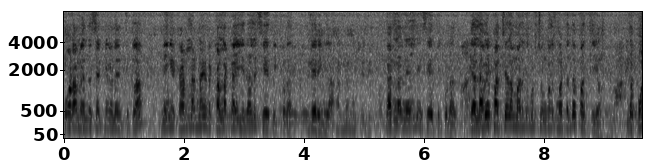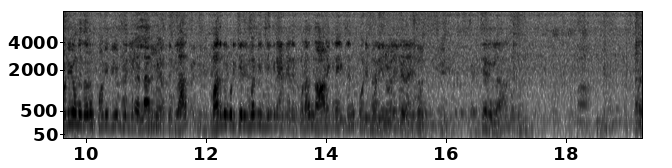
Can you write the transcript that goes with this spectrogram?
போடாமல் எந்த சட்னி வேணால் எடுத்துக்கலாம். நீங்கள் கடலெண்ணெய் இந்த கடலக்காய் இதெல்லாம் சேர்த்திக்கூடாது சரிங்களா? கடலெண்ணெயில் நீங்கள் சேர்த்திக்கூடாது இது எல்லாமே பச்சையில மருந்து குடிச்சு உங்களுக்கு மட்டும்தான் பத்தியம். இந்த பொடி ஒன்று தரும் பொடி வீட்டில் இருக்கிற எல்லாருமே எடுத்துக்கலாம். மருந்து குடிக்கிறதுக்கு மட்டும் இன்னைக்கு நைட் எடுக்கக்கூடாது. நாளைக்கு நைட்லேருந்து பொடி முடிகிற வரைக்கும் எடுத்துக்கணும் சரிங்களா? பொடி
